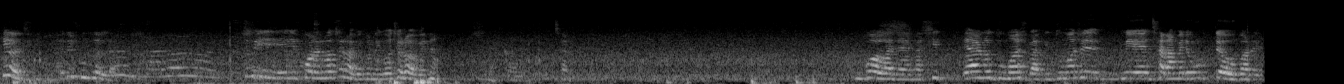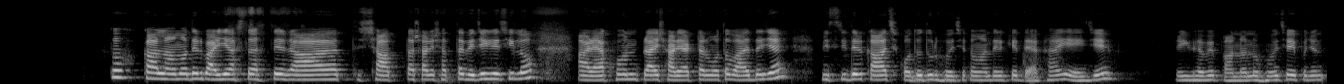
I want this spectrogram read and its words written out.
কি হয়েছে এটা সুন্দর লাগে তুমি এই পরের বছর হবে কোন বছর হবে না বলা যায় না। শীত এখনও দু মাস বাকি। দু মাসে মেয়ে ছাড়া মেরে উঠতেও পারে। তো কাল আমাদের বাড়ি আসতে আসতে রাত সাতটা, সাড়ে সাতটা বেজে গেছিল। আর এখন প্রায় সাড়ে আটটার মতো বাজতে যায়। মিস্ত্রিদের কাজ কত দূর হয়েছে তোমাদেরকে দেখায় এই যে, এইভাবে বানানো হয়েছে এই পর্যন্ত।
